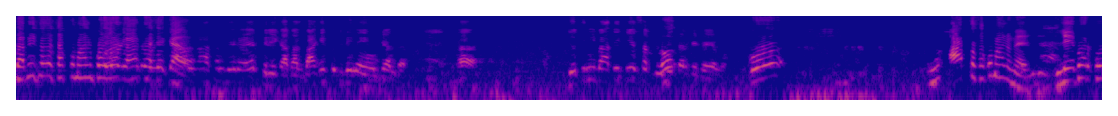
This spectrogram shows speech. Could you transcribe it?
तभी तो सबको मालूम पड़ गया हाँ, क्या राशन दे रहे हैं फ्री का बस बाकी कुछ भी नहीं उनके अंदर। हाँ। जितनी बातें किए सब करके गए वो आपको सबको मालूम है लेबर को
